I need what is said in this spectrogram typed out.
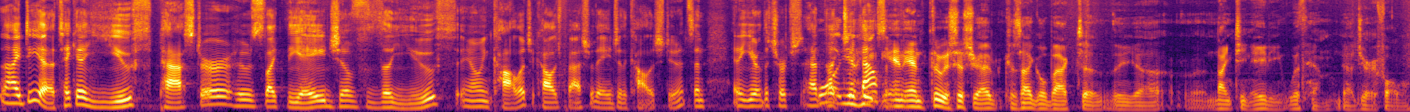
an idea. Take a youth pastor who's like the age of the youth, you know, in college, a college pastor, the age of the college students, and in a year the church had well, like two thousand. And, and through his history, because I, I, go back to the uh, 1980 with him, uh, Jerry Falwell.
